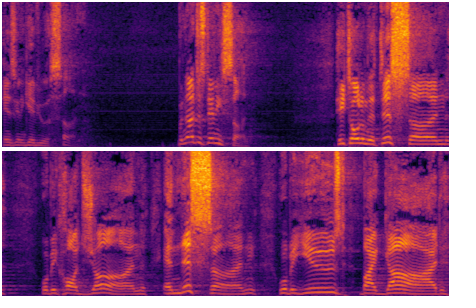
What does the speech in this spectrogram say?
and he's going to give you a son. But not just any son. He told him that this son will be called John, and this son will be used by God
